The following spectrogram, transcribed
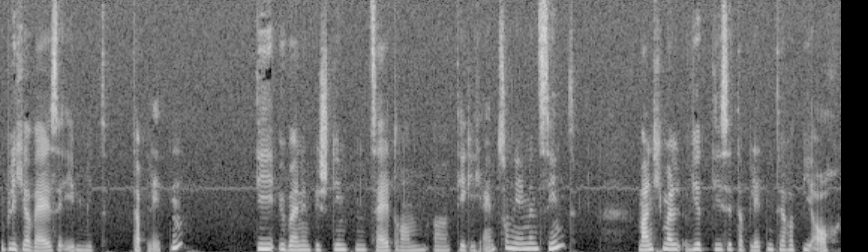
üblicherweise eben mit Tabletten, die über einen bestimmten Zeitraum äh, täglich einzunehmen sind. Manchmal wird diese Tablettentherapie auch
